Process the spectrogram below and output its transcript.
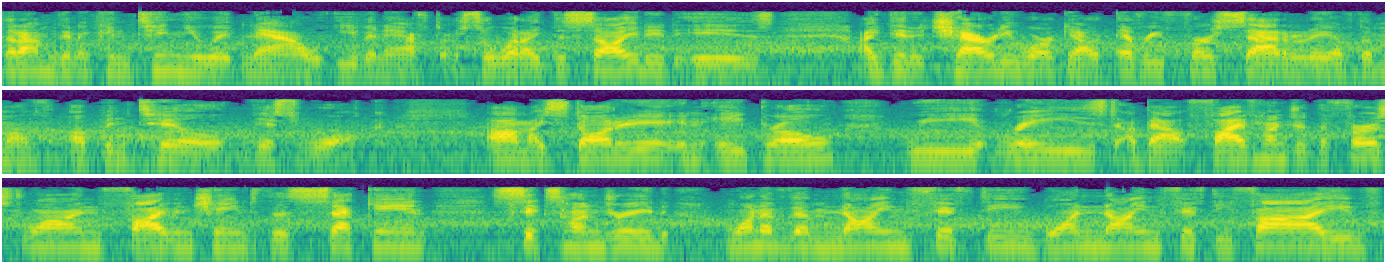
that I'm going to continue it now, even after. So what I decided is, I did a charity workout every first Saturday of the month up until this walk. Um, I started it in April. We raised about 500 the first one, five and change the second, 600, one of them 950, one 955.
